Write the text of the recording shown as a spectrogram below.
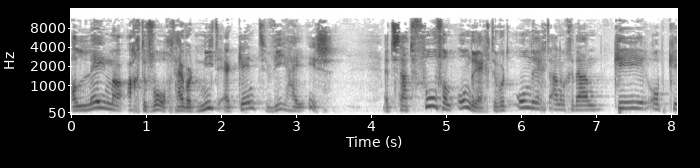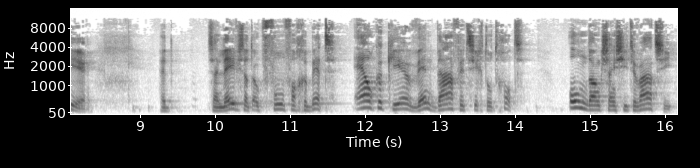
alleen maar achtervolgd. Hij wordt niet erkend wie hij is. Het staat vol van onrecht. Er wordt onrecht aan hem gedaan, keer op keer. Het, zijn leven staat ook vol van gebed. Elke keer wendt David zich tot God, ondanks zijn situatie.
